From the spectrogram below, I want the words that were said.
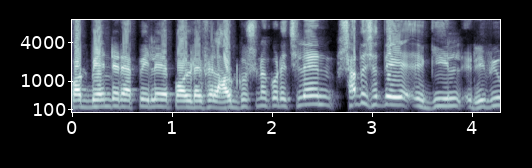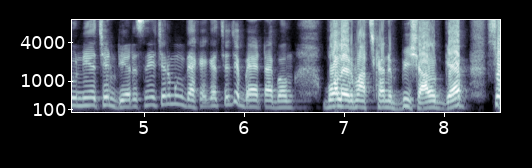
কট বিহাইন্ডের অ্যাপিলে পল ডেফেল আউট ঘোষণা করেছিলেন। সাথে সাথে গিল রিভিউ নিয়েছেন ডিআরএস নিয়েছেন এবং দেখা গেছে যে ব্যাট এবং বলের মাঝখানে বিশাল গ্যাপ সো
